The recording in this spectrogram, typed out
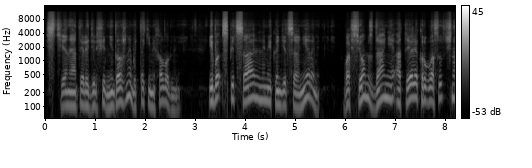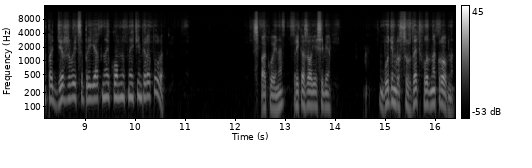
Стены отеля «Дельфин» не должны быть такими холодными, ибо специальными кондиционерами во всем здании отеля круглосуточно поддерживается приятная комнатная температура. «Спокойно», — приказал я себе. «Будем рассуждать хладнокровно».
